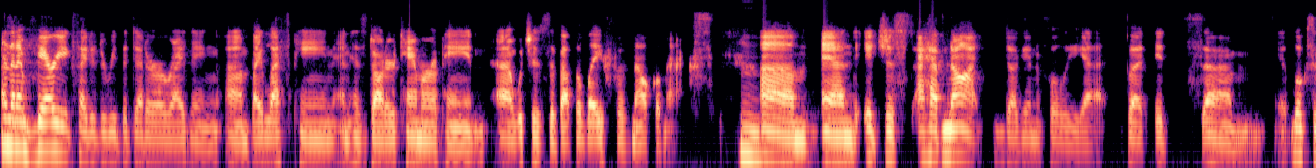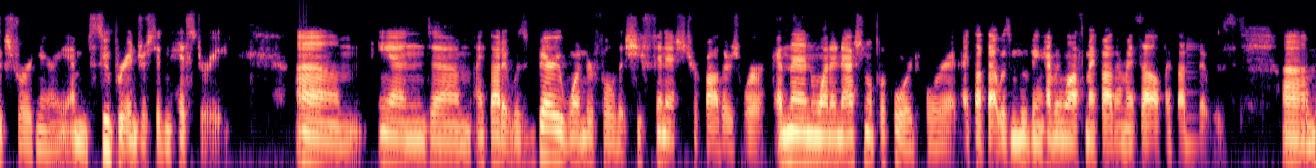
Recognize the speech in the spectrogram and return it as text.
and then I'm very excited to read The Dead Are Arising um, by Les Payne and his daughter Tamara Payne, uh, which is about the life of Malcolm X. Hmm. Um, and it just, I have not dug in fully yet, but it's, um, it looks extraordinary. I'm super interested in history. Um, and um, I thought it was very wonderful that she finished her father's work and then won a national book award for it. I thought that was moving, having lost my father myself. I thought it was um,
